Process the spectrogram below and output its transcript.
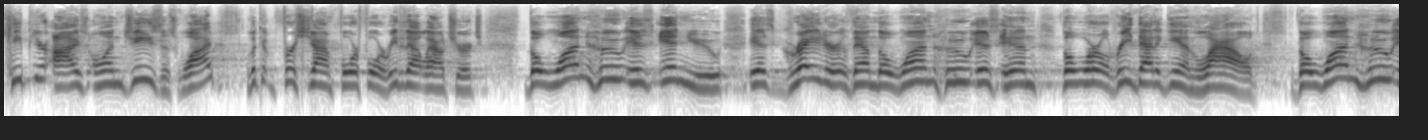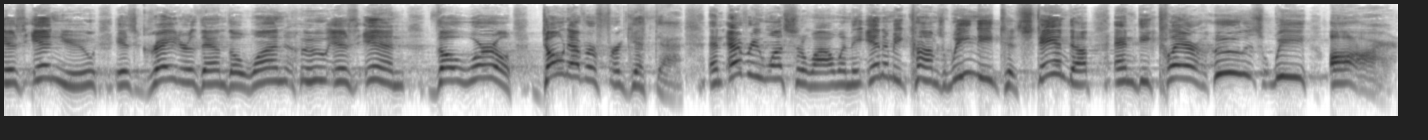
keep your eyes on Jesus. Why? Look at 1 John 4 4. Read it out loud, church. The one who is in you is greater than the one who is in the world. Read that again loud. The one who is in you is greater than the one who is in the world. Don't ever forget that. And every once in a while, when the enemy comes, we need to stand up and declare whose we are.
